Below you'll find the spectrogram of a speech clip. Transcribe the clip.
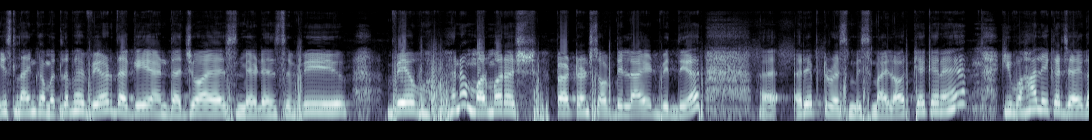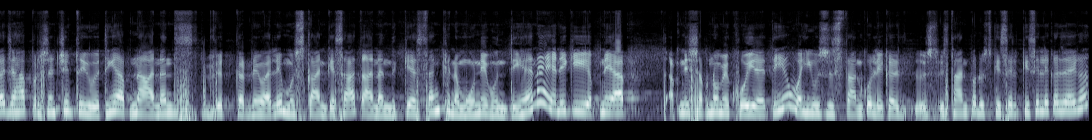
इस लाइन का मतलब है where the gay and the joyous maidens weave weave है ना murmurous patterns of delight with their rapturous smile और क्या कह रहे हैं? कि वहाँ लेकर जाएगा जहाँ प्रशंसित युवतियाँ अपना आनंद व्यक्त करने वाले मुस्कान के साथ। आनंद के असंख्य नमूने बुनती हैं ना? यानी कि अपने आप, अपने सपनों में खोई रहती हैं, वहीं उस स्थान को लेकर, उस स्थान पर उसकी सिर किसे लेकर जाएगा?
